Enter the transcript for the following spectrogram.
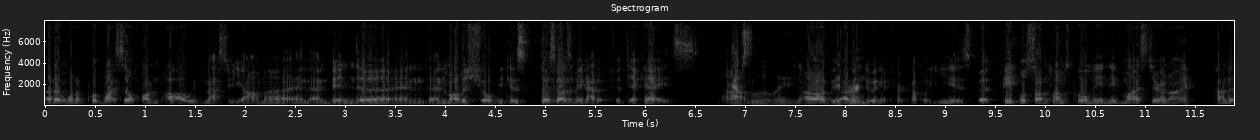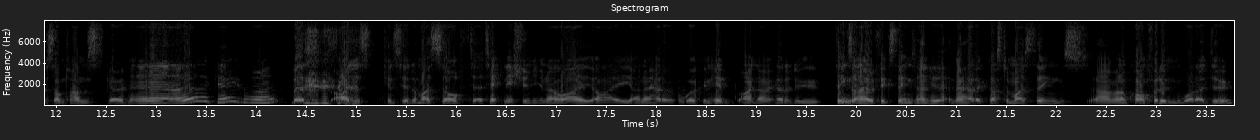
I don't want to put myself on par with Masuyama and, and Binder and, and Mottishaw because those guys have been at it for decades. Um, Absolutely. You know, I've been, I've been doing it for a couple of years, but people sometimes call me a Nibmeister and I kind of sometimes go, eh, okay, all right. But I just consider myself a technician, you know. I, I, I know how to work a nib. I know how to do things. I know how to fix things. I know how to customize things. Um, and I'm confident in what I do.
